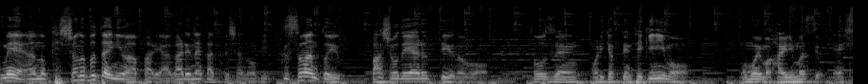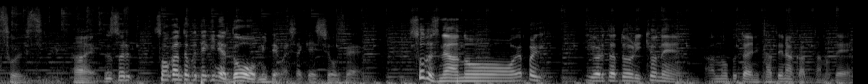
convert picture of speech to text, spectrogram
ね、あの決勝の舞台にはやっぱり上がれなかったしあのビッグスワンという場所でやるっていうのも当然堀キャプテン的にも思いも入りますよね。そうですね。はい、でそれ総監督的にはどう見てました決勝戦？そうですね、あのーやっぱり言われた通り去年あの舞台に立てなかったので、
